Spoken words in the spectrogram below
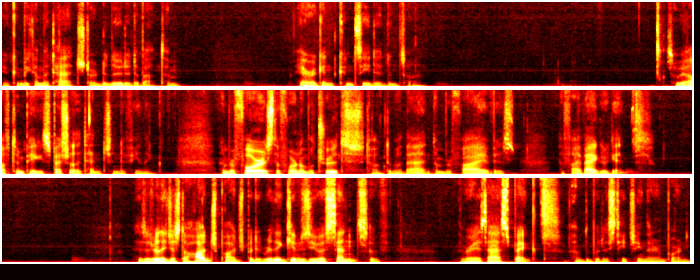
you can become attached or deluded about them. Arrogant, conceited, and so on. So we often pay special attention to feelings. Number four is the Four Noble Truths. Talked about that. Number five is the five aggregates. This is really just a hodgepodge, but it really gives you a sense of the various aspects of the Buddha's teaching that are important.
